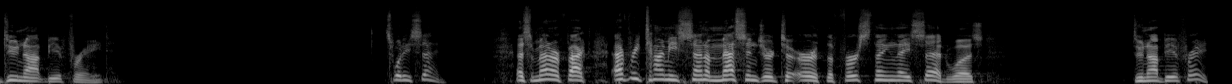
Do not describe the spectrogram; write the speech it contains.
Do not be afraid. That's what he said. As a matter of fact, every time he sent a messenger to earth, the first thing they said was, Do not be afraid.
